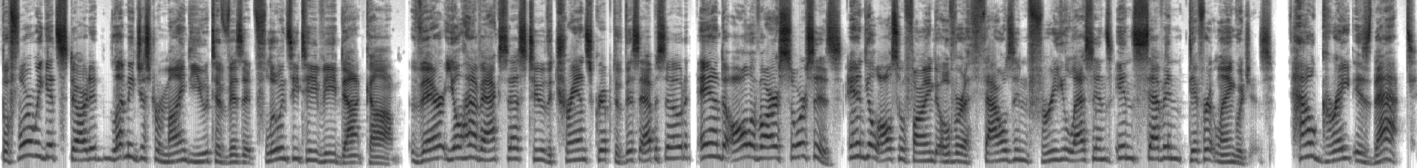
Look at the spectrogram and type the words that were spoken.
Before we get started, let me just remind you to visit fluencytv.com. There, you'll have access to the transcript of this episode and all of our sources. And you'll also find over a thousand free lessons in seven different languages. How great is that?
